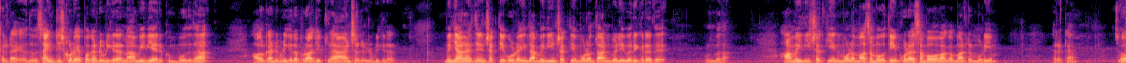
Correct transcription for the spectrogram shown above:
கரெக்டாக இது சயின்டிஸ்ட் கூட எப்போ கண்டுபிடிக்கிறாருன்னா அமைதியாக இருக்கும்போது தான் அவர் கண்டுபிடிக்கிற ப்ராஜெக்டில் ஆன்சர் கண்டுபிடிக்கிறார். விஞ்ஞானத்தின் சக்தி கூட இந்த அமைதியின் சக்தி மூலம் தான் வெளிவருகிறது. உண்மைதான். அமைதி சக்தியின் மூலம் அசம்பவத்தையும் கூட சம்பவமாக மாற்ற முடியும். கரெக்டாக ஸோ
